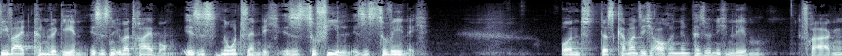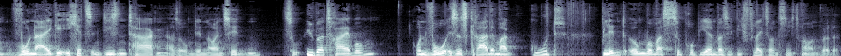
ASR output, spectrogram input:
Wie weit können wir gehen? Ist es eine Übertreibung? Ist es notwendig? Ist es zu viel? Ist es zu wenig? Und das kann man sich auch in dem persönlichen Leben fragen. Wo neige ich jetzt in diesen Tagen, also um den 19., zu Übertreibung? Und wo ist es gerade mal gut, blind irgendwo was zu probieren, was ich mich vielleicht sonst nicht trauen würde?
